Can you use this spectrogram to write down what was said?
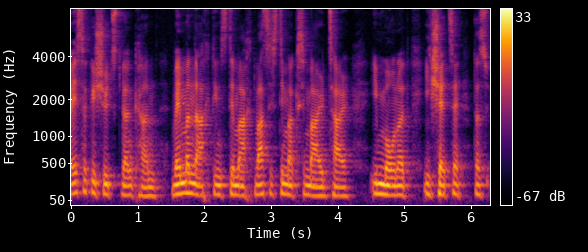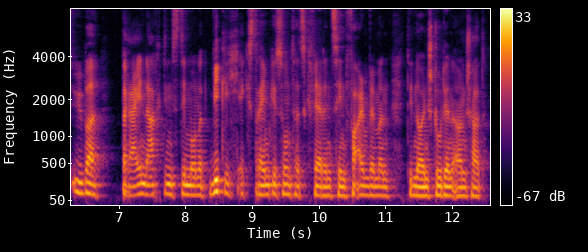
besser geschützt werden kann, wenn man Nachtdienste macht. Was ist die Maximalzahl im Monat? Ich schätze, dass über drei Nachtdienste im Monat wirklich extrem gesundheitsgefährdend sind, vor allem wenn man die neuen Studien anschaut.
